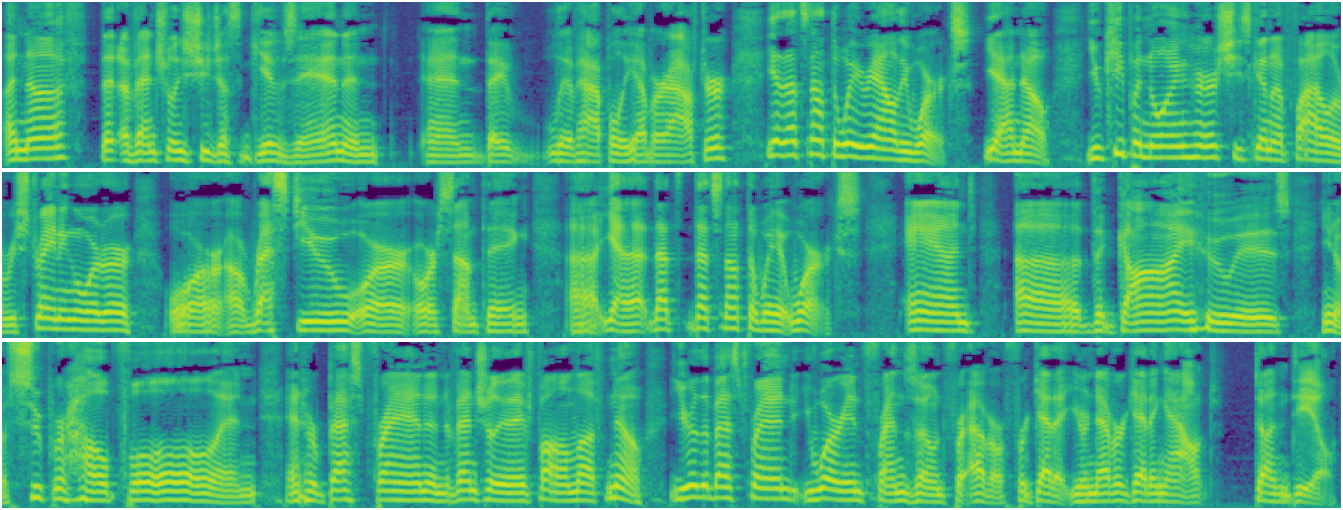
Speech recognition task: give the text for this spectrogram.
enough that eventually she just gives in and and they live happily ever after. Yeah, that's not the way reality works. Yeah, no. You keep annoying her, she's going to file a restraining order or arrest you or or something. Uh, yeah, that's that's not the way it works. And uh, the guy who is you know super helpful and and her best friend, and eventually they fall in love. No, you're the best friend. You are in friend zone forever. Forget it. You're never getting out. Done deal.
